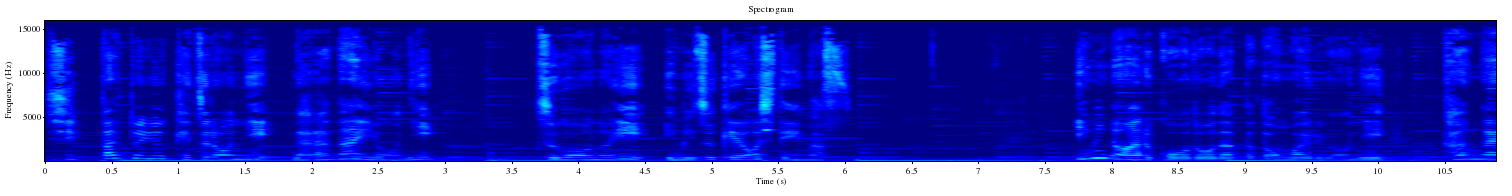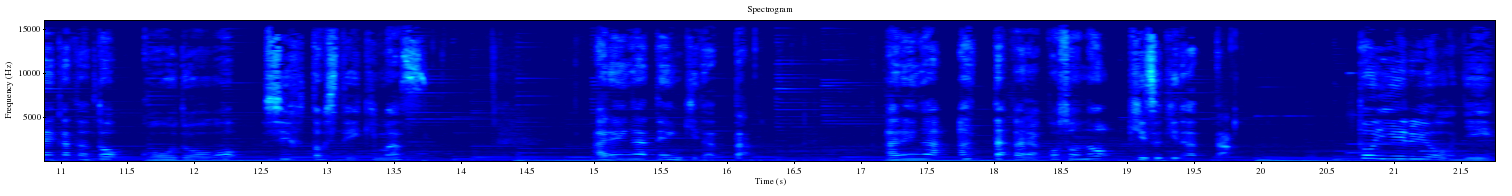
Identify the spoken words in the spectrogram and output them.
失敗という結論にならないように都合のいい意味付けをしています。意味のある行動だったと思えるように考え方と行動をシフトしていきます。あれが転機だった。あれがあったからこその気づきだった。と言えるように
